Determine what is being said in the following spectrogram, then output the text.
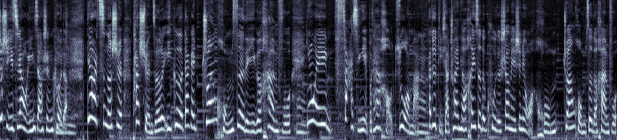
这是一次让我印象深刻的。第二次呢，是他选择了一个大概砖红色的一个汉服，因为发型也不太好做嘛，他就底下穿一条黑色的裤子，上面是那种红砖红色的汉服，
